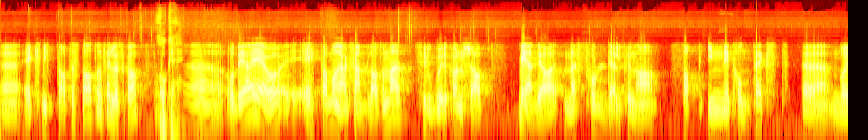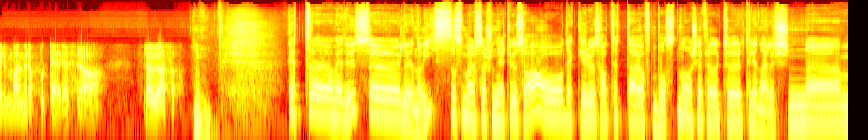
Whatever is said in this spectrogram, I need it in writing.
er knytta til stat og fellesskap. Okay. Eh, og Det er jo et av mange eksempler som jeg tror kanskje at media med fordel kunne ha satt inn i kontekst eh, når man rapporterer fra, fra USA. Mm. Et eh, mediehus, eh, eller en avis, som er stasjonert i USA og dekker USA tett, er jo Aftenposten. og Sjefredaktør Trine Eilertsen, eh,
